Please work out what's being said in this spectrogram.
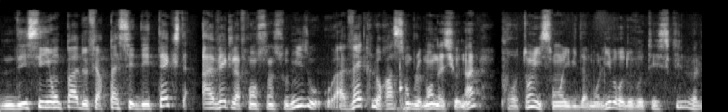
n'essayons pas de faire passer des textes avec la France insoumise ou avec le Rassemblement national. Pour autant, ils sont évidemment libres de voter ce qu'ils veulent.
